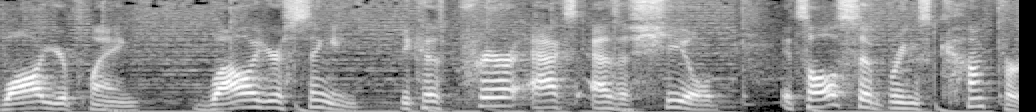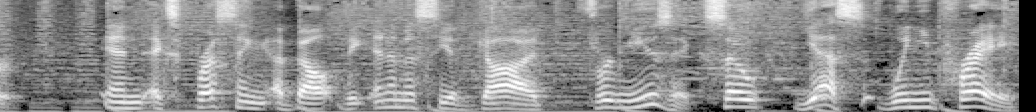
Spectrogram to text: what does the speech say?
while you're playing, while you're singing? Because prayer acts as a shield. It also brings comfort in expressing about the intimacy of God through music. So, yes, when you pray,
